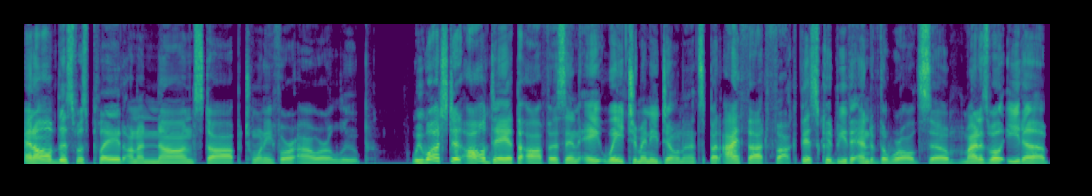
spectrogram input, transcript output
And all of this was played on a non stop 24 hour loop. We watched it all day at the office and ate way too many donuts, but I thought, fuck, this could be the end of the world, so might as well eat up.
